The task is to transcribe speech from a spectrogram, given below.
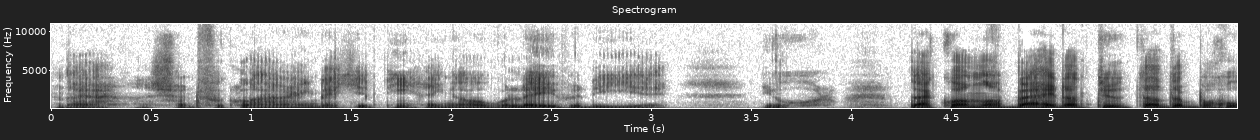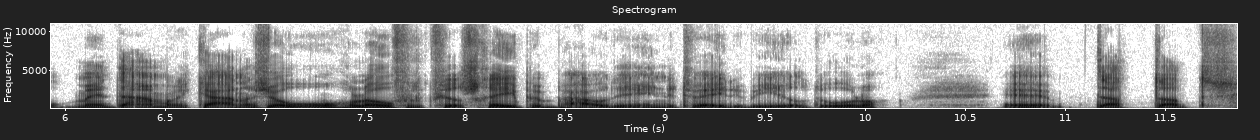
nou ja, een soort verklaring dat je het niet ging overleven, die, uh, die oorlog. Daar kwam nog bij natuurlijk dat op een goed moment de Amerikanen zo ongelooflijk veel schepen bouwden in de Tweede Wereldoorlog. Eh, dat, dat,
